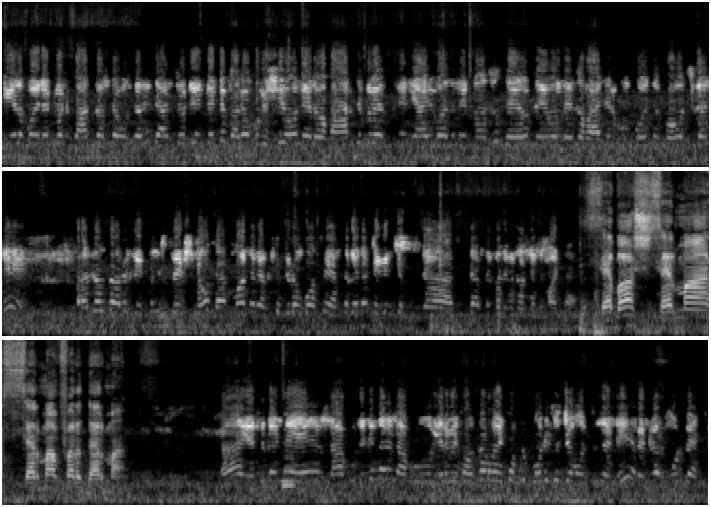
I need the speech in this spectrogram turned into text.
కీలకమైనటువంటి పాత్ర అంతా ఉంటుంది. దాంతో ఏంటంటే మరొక విషయం నేను ఒక ఆర్థికవేత్తని న్యాయవాదిని కాదు దేవుడు దేవుడు ఏదో రాజరికం పోతే పోవచ్చు కానీ ప్రజల తాలూకు అడ్మినిస్ట్రేషన్ ధర్మాన్ని రక్షించడం కోసం ఎంతకైనా తెగించే సిద్ధాంతం కలిగి ఉంది అనమాట శబాష్ శర్మ శర్మ ఫర్ ధర్మ. ఎందుకంటే నాకు నిజంగానే నాకు ఇరవై సంవత్సరాల వయసు పోలీసు ఉద్యోగం వచ్చిందండి రెండు వేల మూడు బ్యాచ్.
